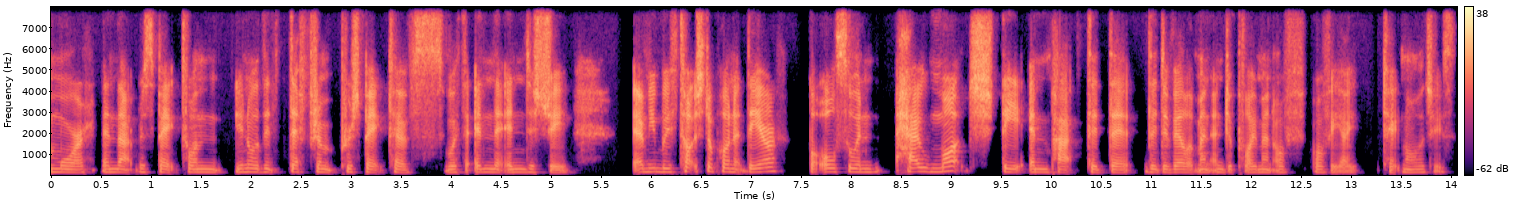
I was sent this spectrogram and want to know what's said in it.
more in that respect on, you know, the different perspectives within the industry? I mean, we've touched upon it there, but also in how much they impacted the, the development and deployment of, of AI technologies.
